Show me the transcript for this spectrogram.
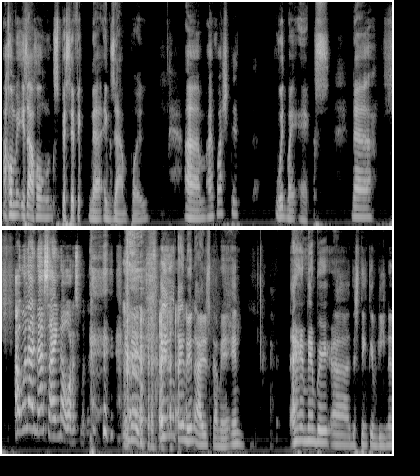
Ako may isa akong specific na example. Um, I watched it with my ex na Ah, wala na. Sayang na oras mo. Hindi. Ay, yung time na yun, ayos kami. And I remember uh, distinctively na,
